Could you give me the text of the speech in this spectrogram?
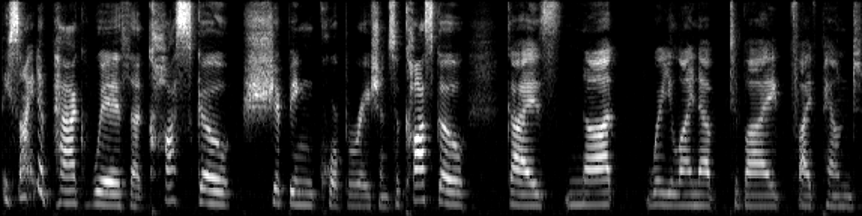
They signed a pact with uh, Costco Shipping Corporation. So, Costco, guys, not where you line up to buy five pound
